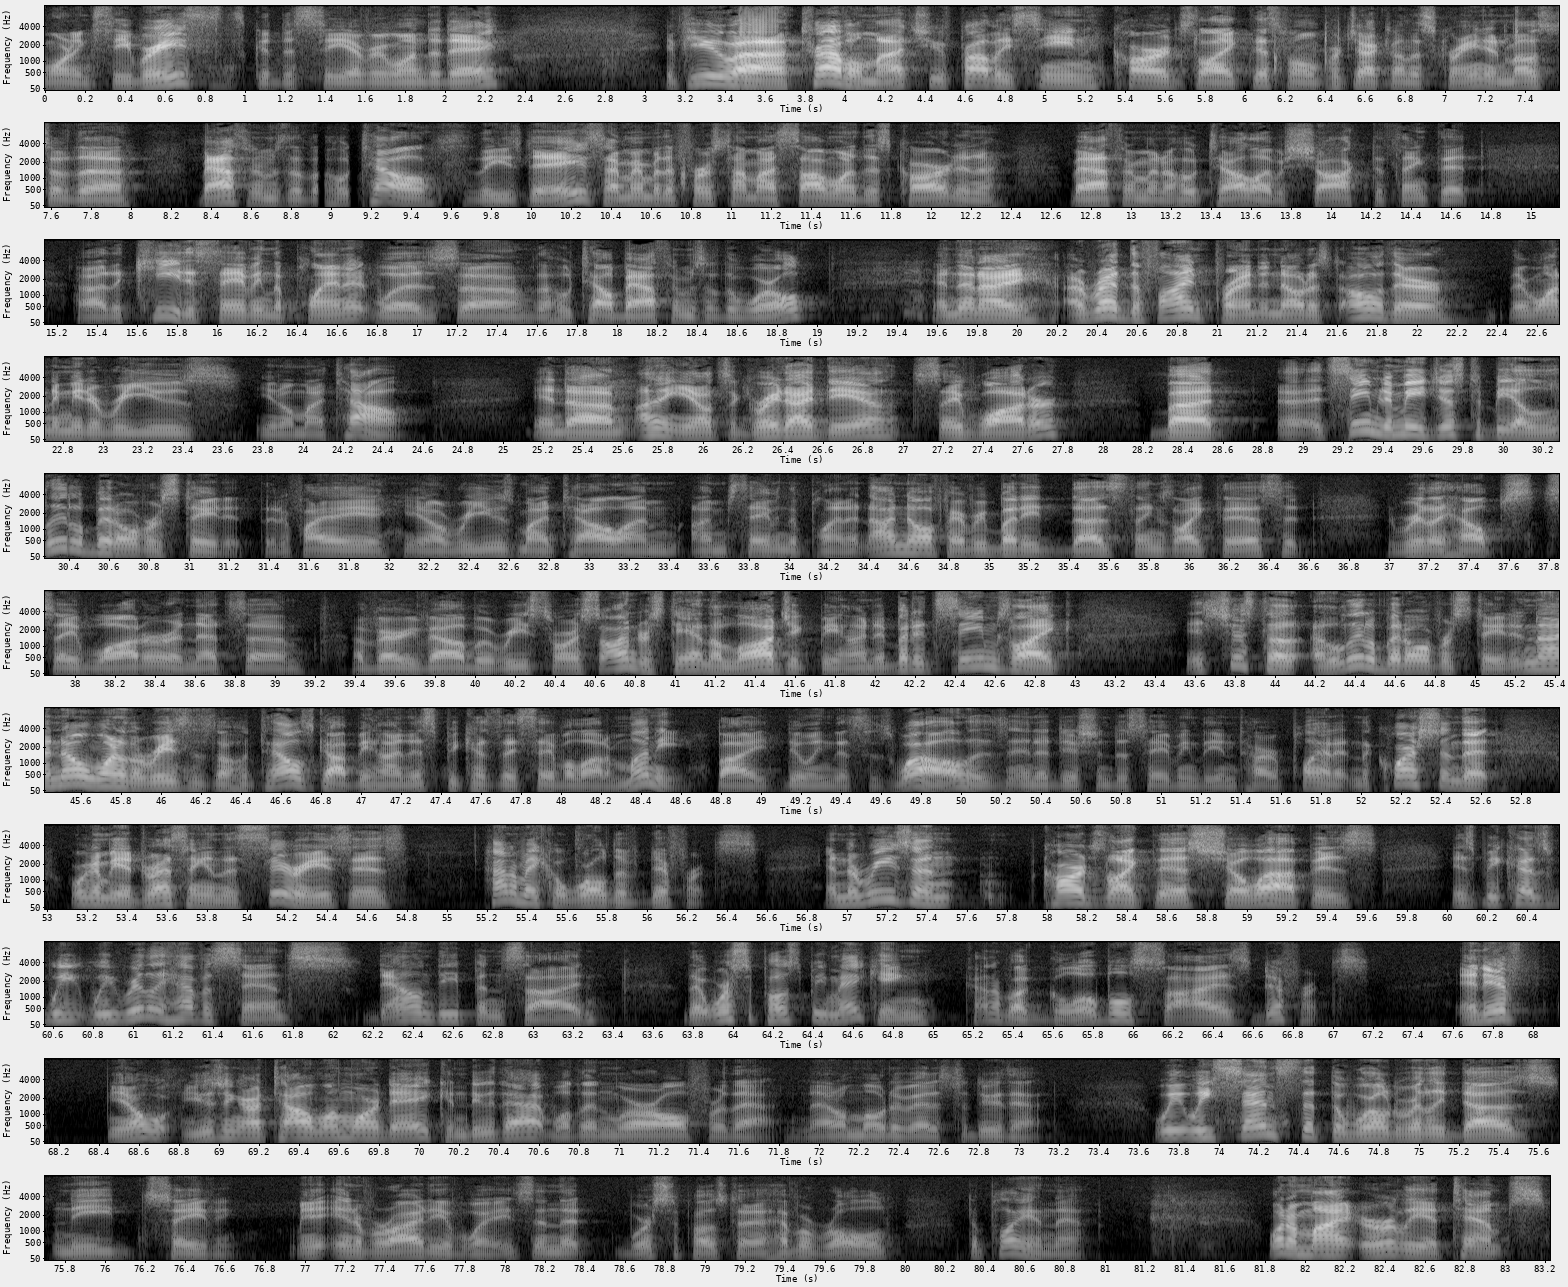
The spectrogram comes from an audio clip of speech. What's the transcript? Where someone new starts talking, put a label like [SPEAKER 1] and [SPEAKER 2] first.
[SPEAKER 1] Good morning, Seabreeze. It's good to see everyone today. If you uh, travel much, you've probably seen cards like this one project on the screen in most of the bathrooms of the hotels these days. I remember the first time I saw one of this card in a bathroom in a hotel, I was shocked to think that uh, the key to saving the planet was uh, the hotel bathrooms of the world. And then I, I read the fine print and noticed, oh, they're, they're wanting me to reuse, you know, my towel. And um, I think, you know, it's a great idea, save water, but uh, it seemed to me just to be a little bit overstated that if I, you know, reuse my towel, I'm, I'm saving the planet. And I know if everybody does things like this, it, it really helps save water, and that's a, a very valuable resource. So I understand the logic behind it, but it seems like it's just a, a little bit overstated. And I know one of the reasons the hotels got behind this because they save a lot of money by doing this as well, is in addition to saving the entire planet. And the question that we're going to be addressing in this series is how to make a world of difference. And the reason cards like this show up is, is because we, we really have a sense down deep inside that we're supposed to be making kind of a global size difference. And if, you know, using our towel one more day can do that, well, then we're all for that. And that'll motivate us to do that. We, we sense that the world really does need saving in, in a variety of ways, and that we're supposed to have a role to play in that. One of my early attempts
